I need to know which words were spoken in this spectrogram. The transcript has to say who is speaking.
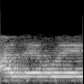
Speaker 1: အာလဝေ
